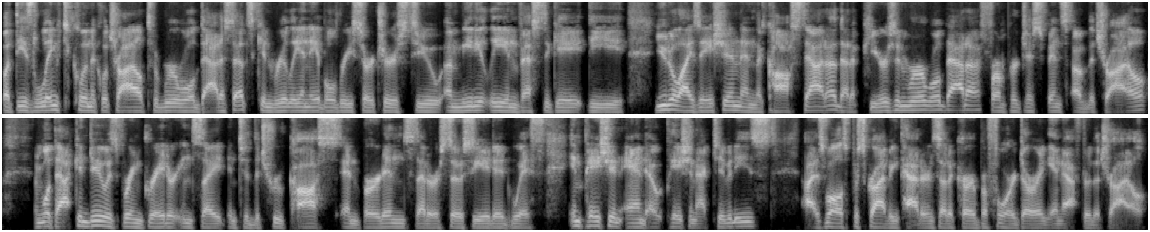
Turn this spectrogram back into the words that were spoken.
But these linked clinical trial to world data sets can really enable researchers to immediately investigate the utilization and the cost data that appears in world data from participants of the trial. And what that can do is bring greater insight into the true costs and burdens that are associated with inpatient and outpatient activities, as well as prescribing patterns that occur before, during, and after the trial.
